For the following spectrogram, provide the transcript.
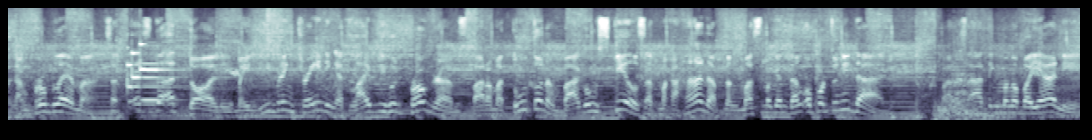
walang problema. Sa TESDA at Dolly, may libreng training at livelihood programs para matuto ng bagong skills at makahanap ng mas magandang oportunidad. Para sa ating mga bayani,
